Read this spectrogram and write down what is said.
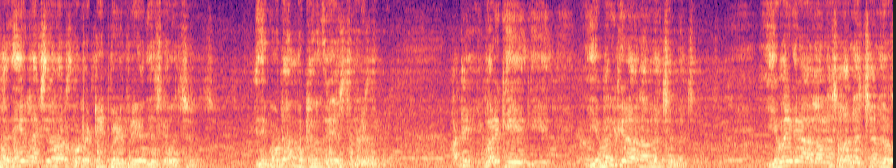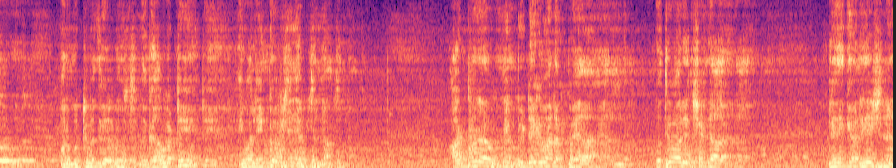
పదిహేను లక్షల వరకు కూడా ట్రీట్మెంట్ ఫ్రీగా తీసుకోవచ్చు. ఇది కూడా ముఖ్యమంత్రి చేస్తున్నారు. అంటే ఎవరికి ఎవరికి రాని ఆలోచన? ఎవరికి రాని ఆలోచన? ఆలోచనలు మన ముఖ్యమంత్రి గారికి వస్తుంది. కాబట్టి ఇవాళ ఇంకో విషయం చెప్తున్నా. అంటున్నారు మీ బిడ్డకి మన ఉద్యోగాలు ఇచ్చిండా లేదు ఇంకేమైనా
